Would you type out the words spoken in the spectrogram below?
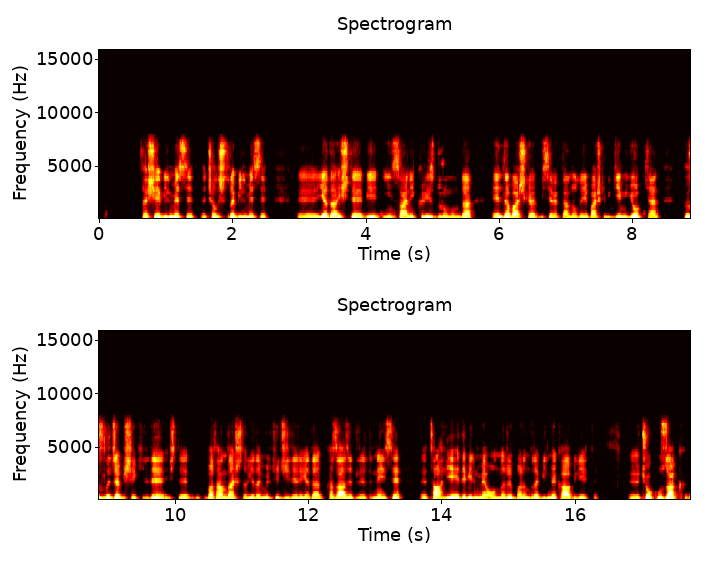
taşıyabilmesi, çalıştırabilmesi e, ya da işte bir insani kriz durumunda elde başka bir sebepten dolayı başka bir gemi yokken hızlıca bir şekilde işte vatandaşları ya da mültecileri ya da kazazedeleri neyse e, tahliye edebilme, onları barındırabilme kabiliyeti. E, çok uzak e,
